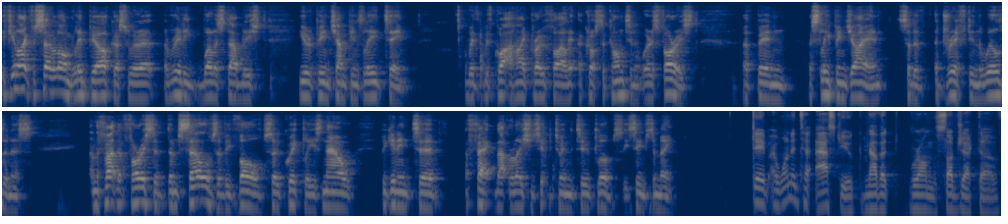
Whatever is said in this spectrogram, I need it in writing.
if you like, for so long, Olympiacos were a, a really well-established European Champions League team with with quite a high profile across the continent, whereas Forest have been a sleeping giant, sort of adrift in the wilderness. And the fact that Forest have- themselves have evolved so quickly is now beginning to affect that relationship between the two clubs. It seems to me. Dave, I wanted to ask you now that we're on the subject of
